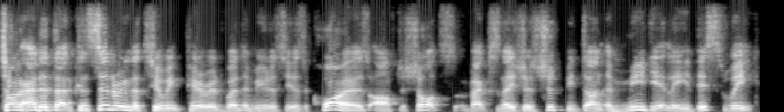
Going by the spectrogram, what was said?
Chung added that considering the two week period when immunity is acquired after shots, vaccinations should be done immediately this week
